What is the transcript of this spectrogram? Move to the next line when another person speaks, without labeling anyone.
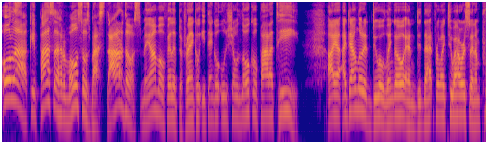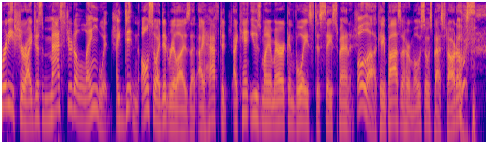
Hola, ¿qué pasa, hermosos bastardos? Me llamo Philip DeFranco y tengo un show loco para ti. I, uh, I downloaded Duolingo and did that for like two hours, and I'm pretty sure I just mastered a language. I didn't. Also, I did realize that I have to, I can't use my American voice to say Spanish. Hola, ¿qué pasa, hermosos bastardos?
